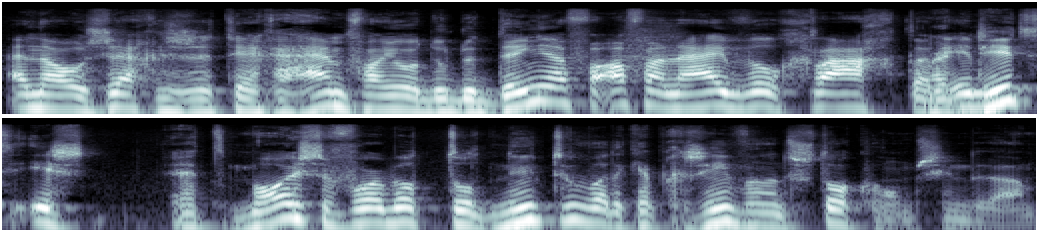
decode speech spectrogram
En nou zeggen ze tegen hem van, joh, doe het ding even af. En hij wil graag Maar daarin. dit is het mooiste voorbeeld tot nu toe wat ik heb gezien van het Stockholm-syndroom.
